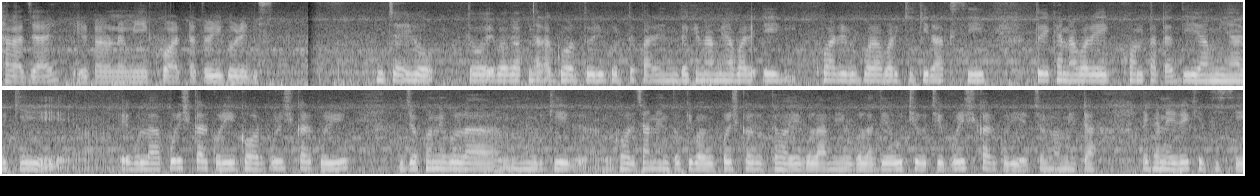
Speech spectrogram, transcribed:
থাকা যায়। এর কারণে আমি খোয়ারটা তৈরি করে দিছি। যাই হোক, তো এভাবে আপনারা ঘর তৈরি করতে পারেন। দেখেন আমি আবার এই খোয়ারের উপর আবার কি কি রাখছি। তো এখানে আবার এই খন্তাটা দিয়ে আমি আর কি এগুলা পরিষ্কার করি, ঘর পরিষ্কার করি। যখন এগুলা মুরগির ঘর জানেন তো কীভাবে পরিষ্কার করতে হয়, এগুলো আমি ওগুলা দিয়ে উঠিয়ে উঠিয়ে পরিষ্কার করি। এর জন্য আমি এটা এখানে রেখে দিছি।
